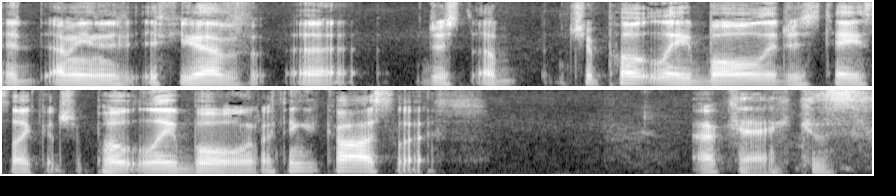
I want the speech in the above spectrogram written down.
it, I mean, if, if you have uh, just a Chipotle bowl, it just tastes like a Chipotle bowl, and I think it costs less. Okay, because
